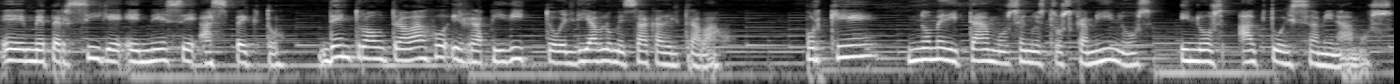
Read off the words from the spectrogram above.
eh, me persigue en ese aspecto. Dentro a un trabajo y rapidito el diablo me saca del trabajo. ¿Por qué no meditamos en nuestros caminos y nos autoexaminamos?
